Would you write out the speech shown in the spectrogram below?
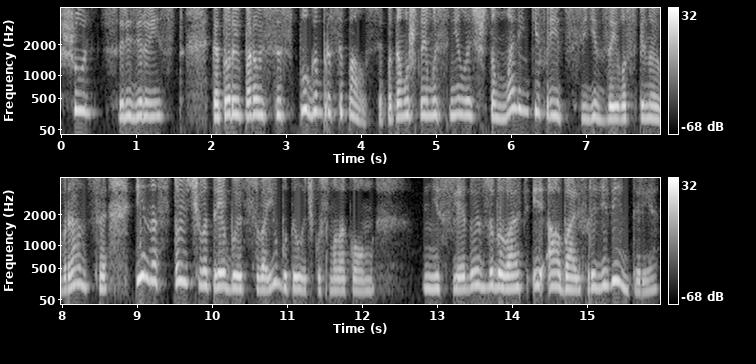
Шульц, резервист, который порой с испугом просыпался, потому что ему снилось, что маленький фриц сидит за его спиной в ранце и настойчиво требует свою бутылочку с молоком. Не следует забывать и об Альфреде Винтере.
